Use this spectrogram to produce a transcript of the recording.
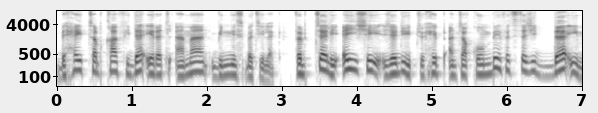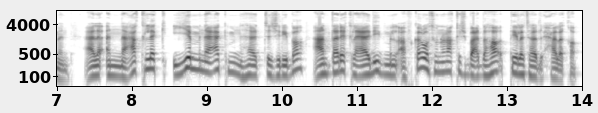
بحيث تبقى في دائرة الأمان بالنسبة لك. فبالتالي أي شيء جديد تحب أن تقوم به فتجد دائما على أن عقلك يمنعك من هذه التجربة عن طريق العديد من الأفكار وسنناقش بعضها طيلة هذه الحلقة.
